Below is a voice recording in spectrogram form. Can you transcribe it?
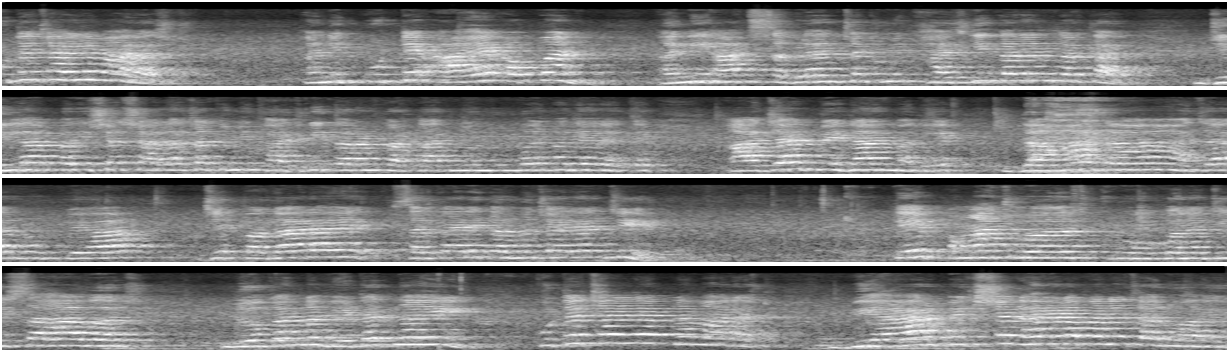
कुठे चालले महाराष्ट्र? आणि कुठे आहे आपण? आणि आज सगळ्यांचं तुम्ही खाजगीकरण करतात जिल्हा परिषद शाळाचं तुम्ही खाजगीकरण करतात मी मुंबईमध्ये राहते. आझाद मैदानमध्ये दहा दहा हजार रुपया जे पगार आहे सरकारी कर्मचाऱ्यांची ते पाच वर्ष कोणाची सहा वर्ष लोकांना भेटत नाही. कुठे चालले आपला महाराष्ट्र? बिहारपेक्षा घराडापणा चालू आहे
